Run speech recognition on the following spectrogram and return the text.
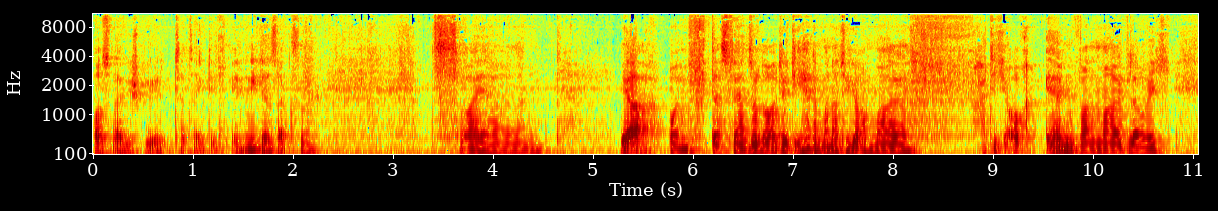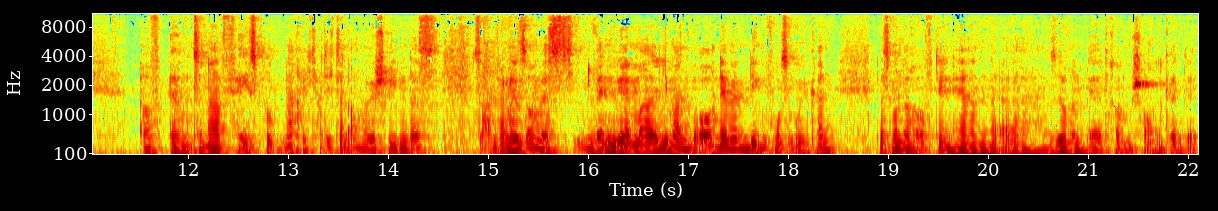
Auswahl gespielt, tatsächlich in Niedersachsen. Zwei Jahre lang. Ja, und das wären so Leute, die hätte man natürlich auch mal, hatte ich auch irgendwann mal, glaube ich, auf irgendeiner Facebook-Nachricht hatte ich dann auch mal geschrieben, dass zu Anfang der Saison, dass wenn wir mal jemanden brauchen, der mit dem linken Fuß umgehen kann, dass man doch auf den Herrn äh, Sören Bertram schauen könnte.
